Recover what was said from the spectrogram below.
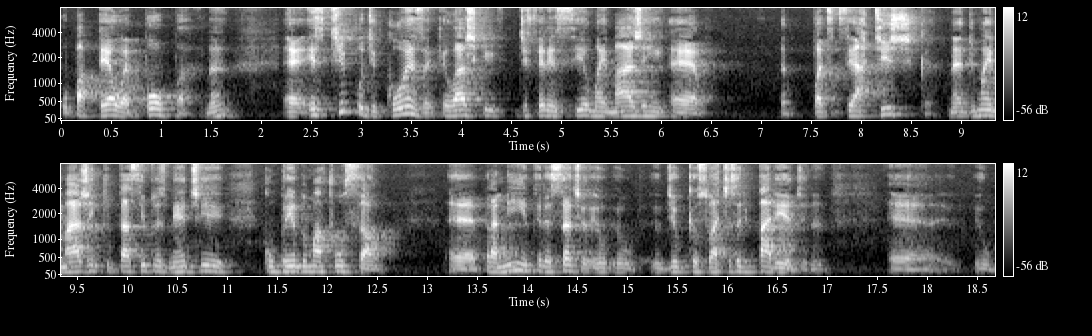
o papel é polpa, né? É, esse tipo de coisa que eu acho que diferencia uma imagem, é, pode dizer artística, né, de uma imagem que está simplesmente cumprindo uma função. É, Para mim, é interessante, eu, eu, eu, digo que eu sou artista de parede. Né? É, eu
